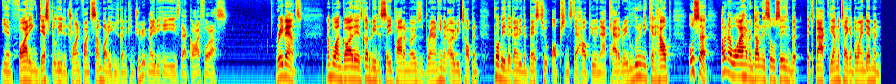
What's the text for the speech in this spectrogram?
you know, fighting desperately to try and find somebody who's going to contribute, maybe he is that guy for us. Rebounds. Number one guy there has got to be the C part of Moses Brown. Him and Obi Toppin probably they're going to be the best two options to help you in that category. Looney can help. Also, I don't know why I haven't done this all season, but it's back. The Undertaker, Dewayne Dedmon.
